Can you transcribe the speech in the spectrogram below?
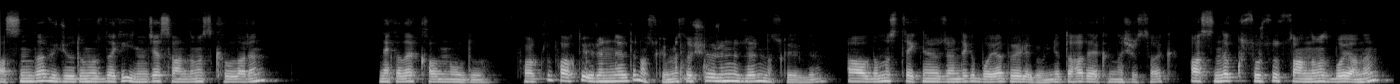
Aslında vücudumuzdaki ince sandığımız kılların ne kadar kalın olduğu. Farklı farklı ürünlerde nasıl görüyor? Mesela şu ürünün üzerinde nasıl görebilirim? Aldığımız teknenin üzerindeki boya böyle görünüyor. Daha da yakınlaşırsak aslında kusursuz sandığımız boyanın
